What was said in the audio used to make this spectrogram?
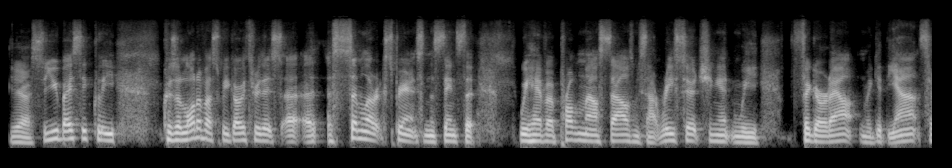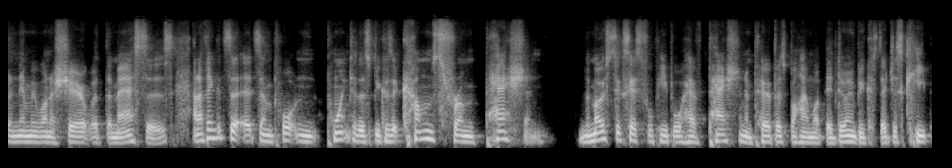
Yeah. So you basically, because a lot of us, we go through this a, a, similar experience in the sense that we have a problem ourselves and we start researching it and we figure it out and we get the answer and then we want to share it with the masses. And I think it's a, it's an important point to this because it comes from passion. The most successful people have passion and purpose behind what they're doing because they just keep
